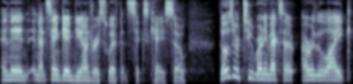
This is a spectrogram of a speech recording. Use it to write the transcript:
and then in that same game, DeAndre Swift at 6K. So those are two running backs I, I really like.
